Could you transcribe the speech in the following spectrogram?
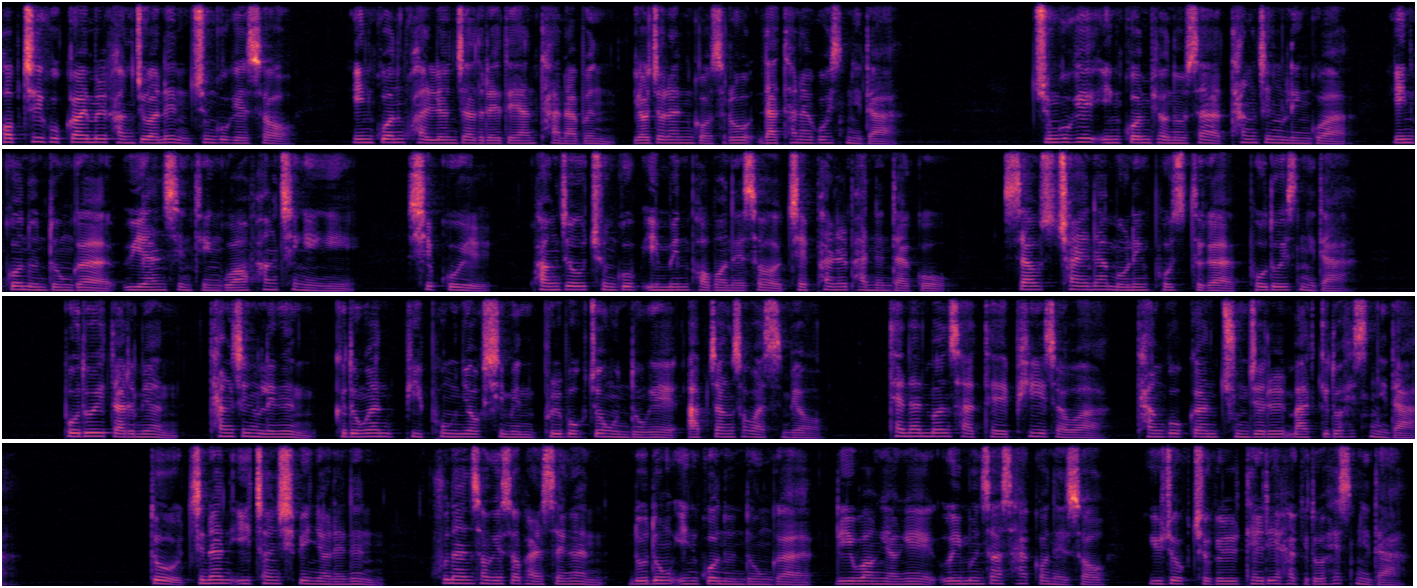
법치 국가임을 강조하는 중국에서 인권 관련자들에 대한 탄압은 여전한 것으로 나타나고 있습니다. 중국의 인권 변호사 탕징링과 인권운동가 위안신팅과 황칭잉이 19일 광저우 중국인민법원에서 재판을 받는다고 사우스 차이나 모닝 포스트가 보도했습니다. 보도에 따르면 탕징링은 그동안 비폭력 시민 불복종 운동에 앞장서 왔으며 테난먼 사태 피해자와 당국 간 중재를 맡기도 했습니다. 또 지난 2012년에는 후난성에서 발생한 노동인권운동가 리왕양의 의문사 사건에서 유족 측을 대리하기도 했습니다.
